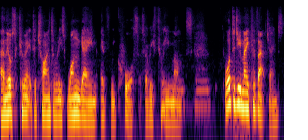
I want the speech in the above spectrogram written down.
And they also committed to trying to release one game every quarter, so every three months. What did you make of that, James?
